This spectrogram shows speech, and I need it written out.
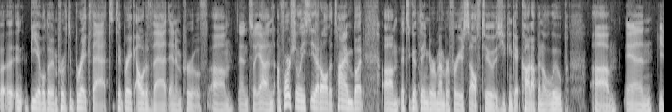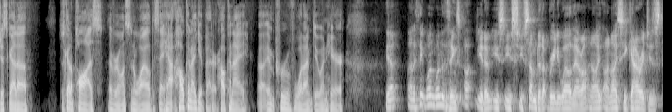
uh, be able to improve, to break that, to break out of that and improve. Um, and so, yeah, and unfortunately, you see that all the time, but um, it's a good thing to remember for yourself too, is you can get caught up in a loop, um, and you just gotta just gotta pause every once in a while to say, how, how can I get better? How can I uh, improve what I'm doing here? Yeah, and I think one one of the things uh, you know you, you, you summed it up really well there, and I and I see garages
